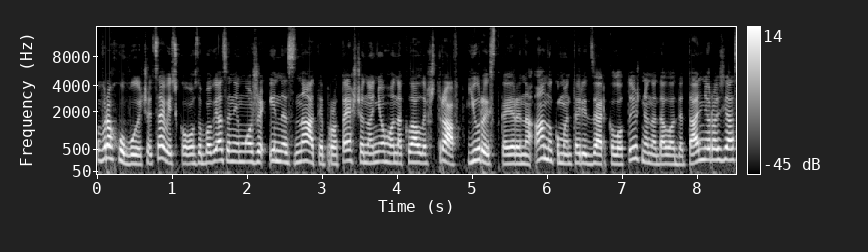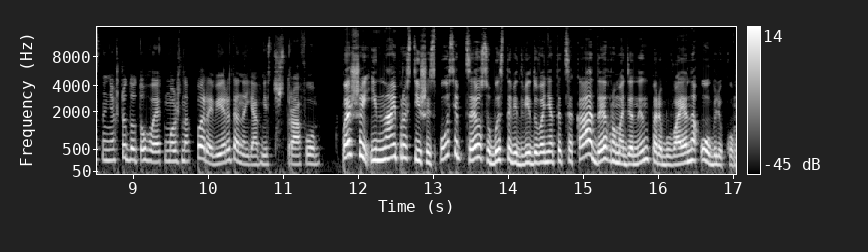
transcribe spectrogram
Враховуючи це, військовозобов'язаний може і не знати про те, що на нього наклали штраф. Юристка Ірина Ан у коментарі дзеркало тижня надала детальні роз'яснення щодо того, як можна перевірити наявність штрафу. Перший і найпростіший спосіб це особисте відвідування ТЦК, де громадянин перебуває на обліку.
